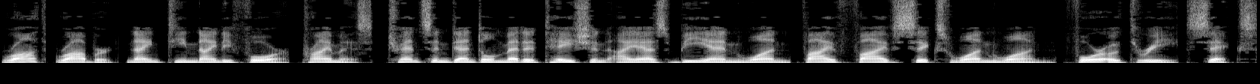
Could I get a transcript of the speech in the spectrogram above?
Roth, Robert 1994 Primus, Transcendental Meditation ISBN 1-55611-403-6.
